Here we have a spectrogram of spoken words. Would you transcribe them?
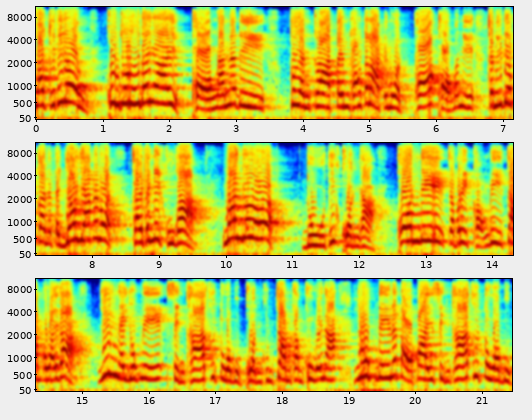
หลักคิดที่หนึ่งคุณจะรู้ได้ไง ของนั้นน่ะดี เกลื่อนกลาดเต็มท้องตลาดไปหมด เพราะของมันมีชนิดเดียวกันแต่เยอะแยะไปหมด ใช้เทคนิคครูค่ะ นั่นก็คือดูที่คนค่ะ คนดีจะผลิตของดีจำเอาไว้ค่ะ ยิ่งในยุคนี้สินค้าคือตัวบุคคล คุณจำคำครูไว้นะ ยุคนี้และต่อไปสินค้าคือตัวบุค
